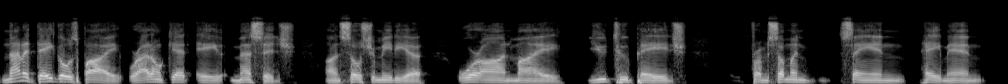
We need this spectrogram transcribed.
Not a day goes by where I don't get a message on social media or on my YouTube page from someone saying, "Hey, man,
